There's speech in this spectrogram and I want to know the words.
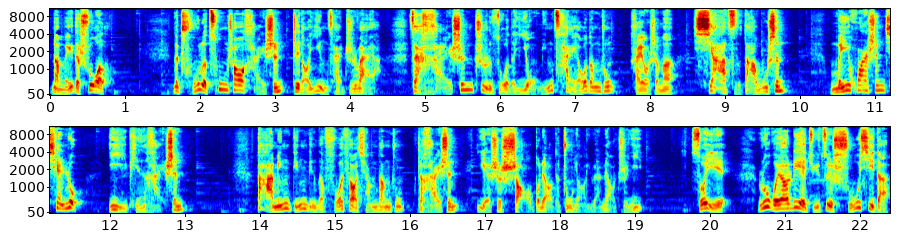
那没得说了。那除了葱烧海参这道硬菜之外啊，在海参制作的有名菜肴当中，还有什么虾子大乌参、梅花参嵌肉、一品海参。大名鼎鼎的佛跳墙当中，这海参也是少不了的重要原料之一。所以，如果要列举最熟悉的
